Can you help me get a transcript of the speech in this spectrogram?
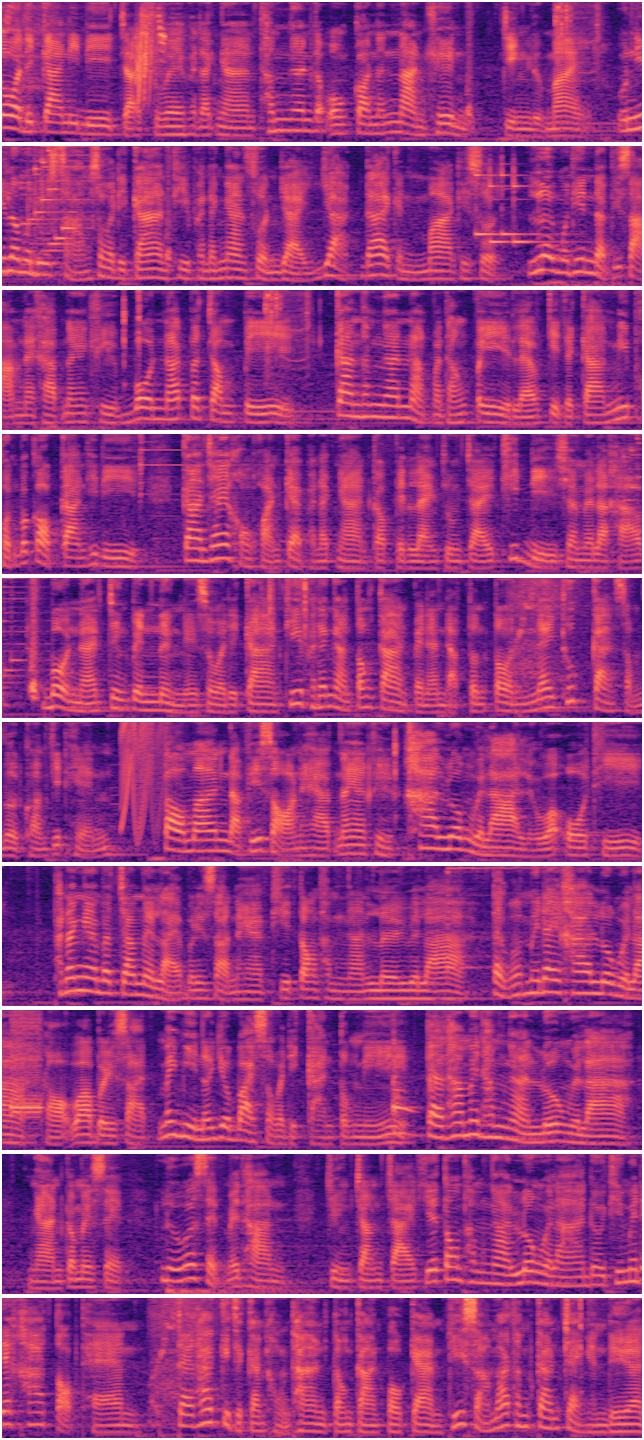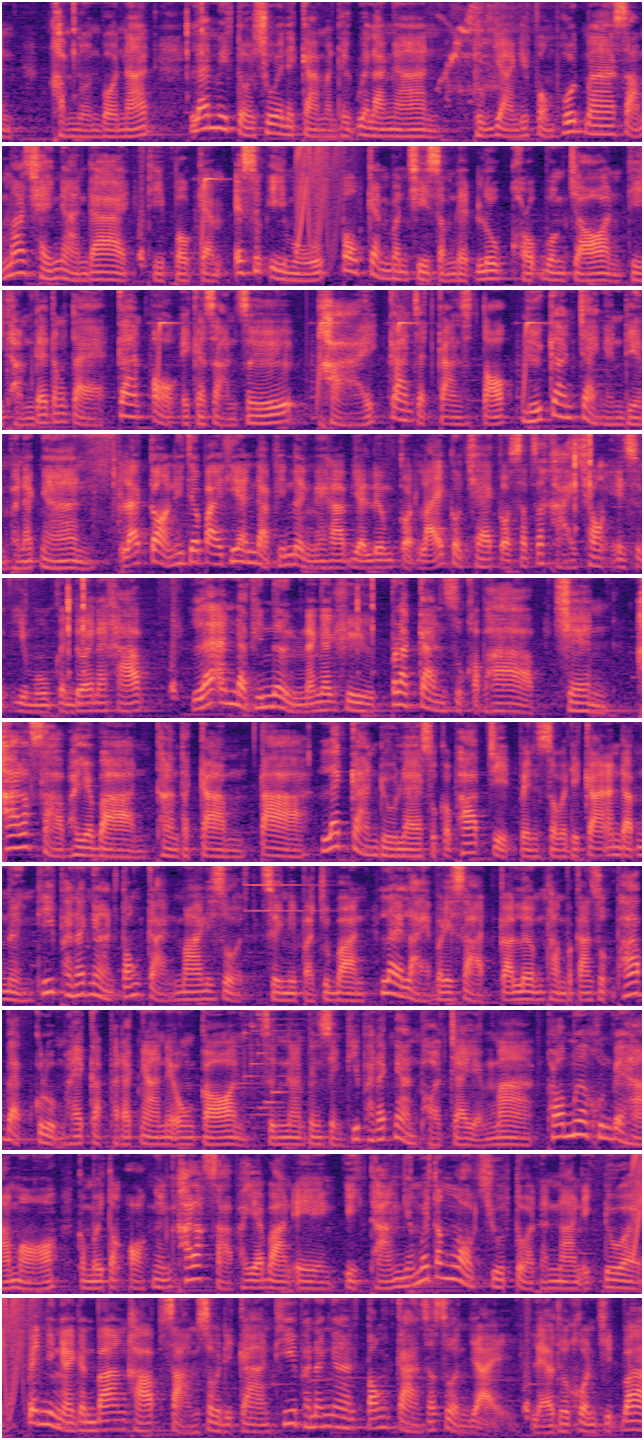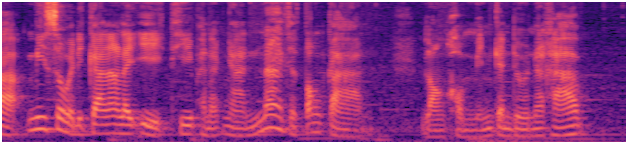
สวัสดิการดีๆ จะช่วยพนักงานทำงานกับองค์กรนั้นนานขึ้น จริงหรือไม่ วันนี้เรามาดู 3 สวัสดิการที่พนักงานส่วนใหญ่อยากได้กันมากที่สุดเริ่มมาที่อันดับที่ 3 นะครับ นั่นก็คือโบนัสประจำปี การทำงานหนักมาทั้งปี แล้วกิจการมีผลประกอบการที่ดี การให้ของขวัญแก่พนักงานก็เป็นแรงจูงใจที่ดีใช่ไหมล่ะครับ โบนัสจึงเป็นหนึ่งในสวัสดิการที่พนักงานต้องการเป็นอันดับต้นๆในทุกการสำรวจความคิดเห็น ต่อมาอันดับที่สองนะครับนั่นก็คือค่าล่วงเวลาหรือว่า OT พนักงานประจำในหลายบริษัทนะครับที่ต้องทำงานเลยเวลา แต่ว่าไม่ได้ค่าล่วงเวลา เพราะว่าบริษัทไม่มีนโยบายสวัสดิการตรงนี้ แต่ถ้าไม่ทำงานล่วงเวลา งานก็ไม่เสร็จหรือว่าเสร็จไม่ทัน จึงจำใจที่จะต้องทำงานล่วงเวลาโดยที่ไม่ได้ค่าตอบแทน แต่ถ้ากิจการของท่านต้องการโปรแกรมที่สามารถทำการแจกเงินเดือนคำนวณโบนัส และมีตัวช่วยในการบันทึกเวลางาน ทุกอย่างที่ผมพูดมาสามารถใช้งานได้ที่โปรแกรม SME Move โปรแกรมบัญชีสำเร็จรูปครบวงจร ที่ทำได้ตั้งแต่การออกเอกสารซื้อ ขายการจัดการสต็อก หรือการจ่ายเงินเดือนพนักงาน และก่อนที่จะไปที่อันดับที่หนึ่งนะครับอย่าลืมกดไลค์กดแชร์กด Subscribe ช่อง SME Move กันด้วยนะครับและอันดับที่หนั่นก็คือประกันสุขภาพ เช่น ค่ารักษาพยาบาล ทันตกรรม ตา และการดูแลสุขภาพจิต เป็นสวัสดิการอันดับหนึ่งที่พนักงานต้องการมากที่สุด ซึ่งในปัจจุบันหลาย ๆ บริษัทก็เริ่มทำประกันสุขภาพแบบกลุ่มให้กับพนักงานในองค์กร ซึ่งนั่นเป็นสิ่งที่พนักงานพอใจอย่างมาก เพราะเมื่อคุณไปหาหมอ ก็ไม่ต้องออกเงินค่ารักษาพยาบาลเอง อีกทั้งยังไม่ต้องรอคิวตรวจนาน ๆ อีกด้วย เป็นยังไงกันบ้างครับสามสวัสดิการที่พนักงานต้องการซะส่วนใหญ่ แล้วทุกคนคิดว่ามีสวัสดิการอะไรอีกที่พนักงานน่าจะต้องการ ลองคอมเมนต์กันดูนะครับ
